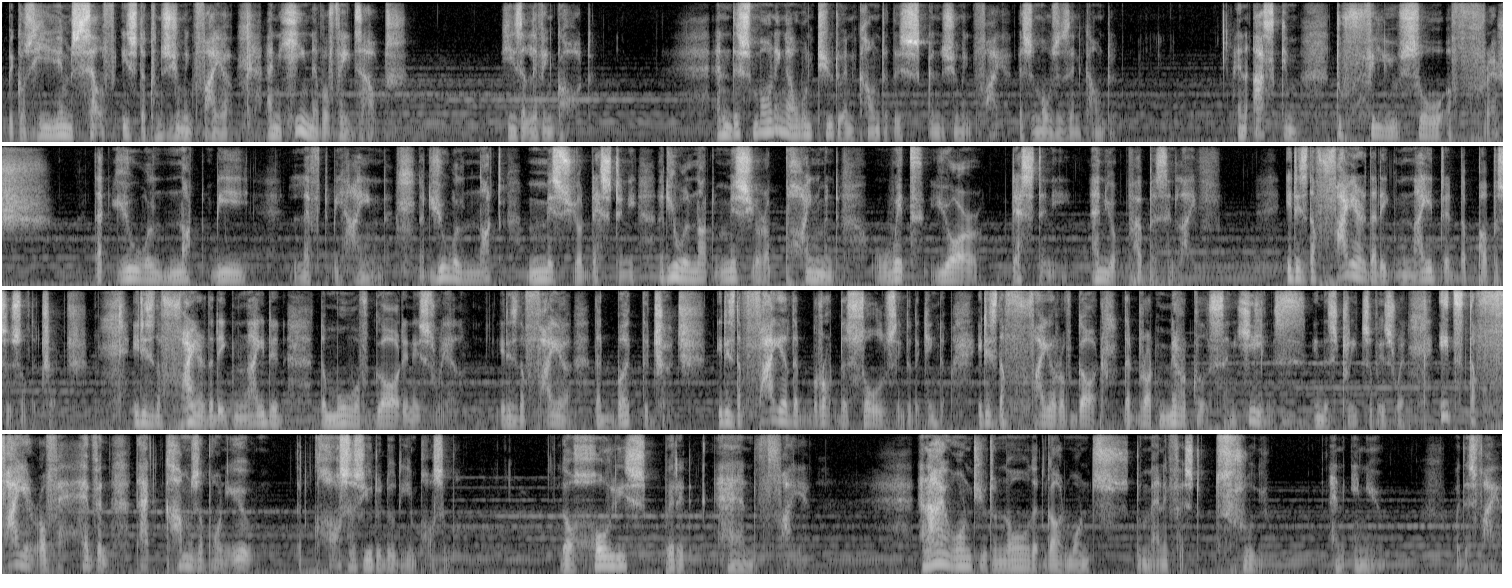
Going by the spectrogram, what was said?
because He Himself is the consuming fire and He never fades out. He's a living God. And this morning, I want you to encounter this consuming fire as Moses encountered and ask Him to fill you so afresh that you will not be left behind, that you will not miss your destiny, that you will not miss your appointment with your destiny and your purpose in life. It is the fire that ignited the purposes of the church. It is the fire that ignited the move of God in Israel. It is the fire that birthed the church. It is the fire that brought the souls into the kingdom. It is the fire of God that brought miracles and healings in the streets of Israel. It's the fire of heaven that comes upon you that causes you to do the impossible. The Holy Spirit and fire. And I want you to know that God wants to manifest through you and in you with His fire.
